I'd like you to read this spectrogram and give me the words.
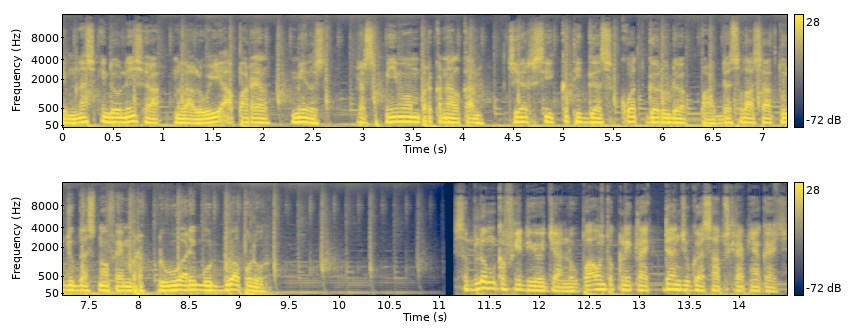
Timnas Indonesia melalui aparel Mills resmi memperkenalkan jersey ketiga skuad Garuda pada Selasa 17 November 2020. Sebelum ke video jangan lupa untuk klik like dan juga subscribe-nya guys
